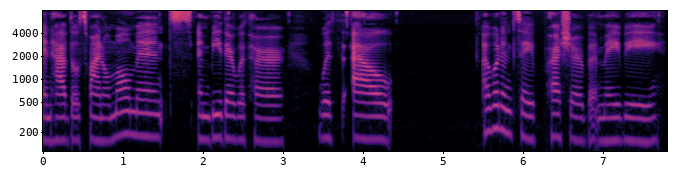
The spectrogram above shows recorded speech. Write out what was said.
and have those final moments and be there with her without. I wouldn't say pressure, but maybe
